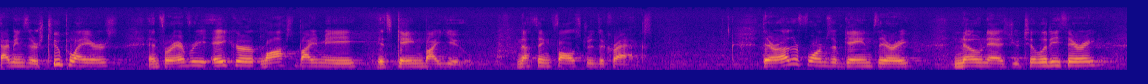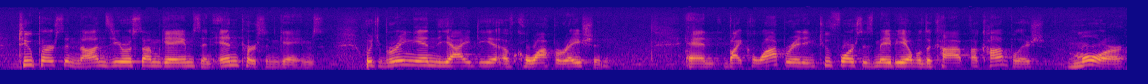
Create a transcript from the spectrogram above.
That means there's two players, and for every acre lost by me, it's gained by you. Nothing falls through the cracks. There are other forms of game theory known as utility theory, two-person non-zero-sum games, and n-person games, which bring in the idea of cooperation and by cooperating, two forces may be able to accomplish more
